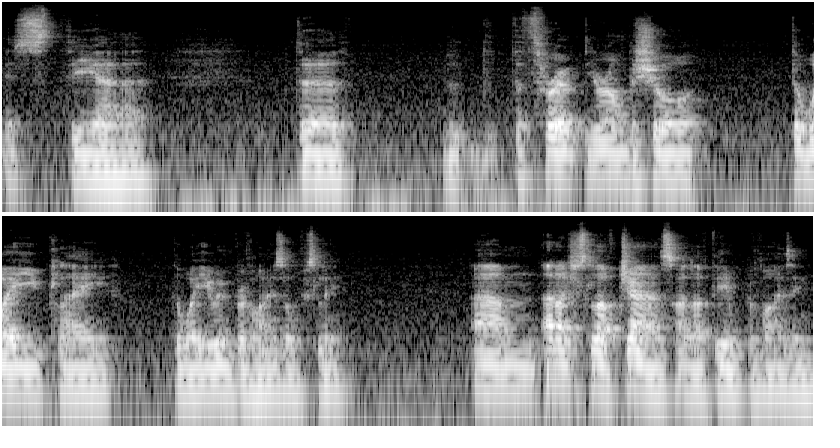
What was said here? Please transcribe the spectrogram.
it's the uh, the the the throat, your embouchure, the way you play, the way you improvise, obviously. Um, and I just love jazz. I love the improvising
